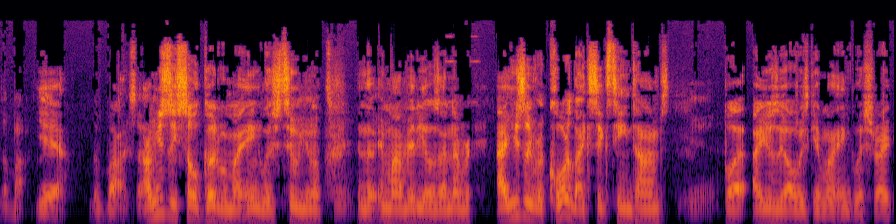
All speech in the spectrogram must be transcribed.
The box. yeah the box. I'm usually so good with my English too. You know, in the in my videos, I never. I usually record like 16 times, Yeah. but I usually always get my English right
